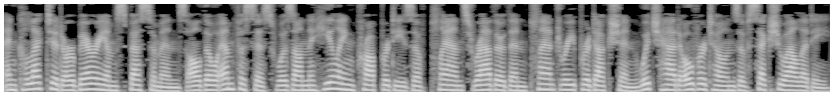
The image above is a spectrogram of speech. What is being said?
and collected herbarium specimens although emphasis was on the healing properties of plants rather than plant reproduction which had overtones of sexuality.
